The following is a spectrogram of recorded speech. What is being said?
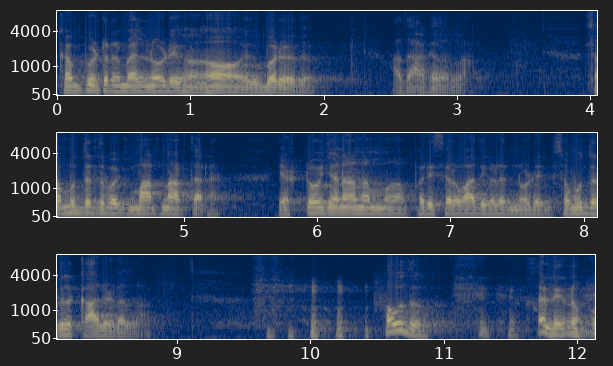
ಕಂಪ್ಯೂಟರ್ ಮೇಲೆ ನೋಡಿ, ಹಾಂ ಇದು ಬರೆಯೋದು. ಅದಾಗೋದಲ್ಲ. ಸಮುದ್ರದ ಬಗ್ಗೆ ಮಾತನಾಡ್ತಾರೆ. ಎಷ್ಟೋ ಜನ ನಮ್ಮ ಪರಿಸರವಾದಿಗಳನ್ನು ನೋಡಿ, ಸಮುದ್ರದಲ್ಲಿ ಕಾಲಿಡಲ್ಲ. ಹೌದು. ಅಲ್ಲೇನಪ್ಪ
